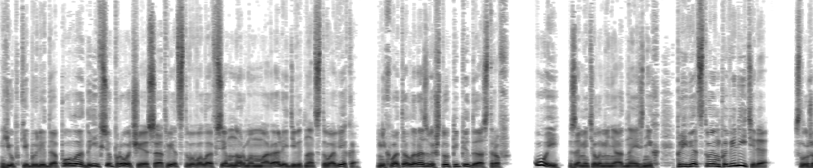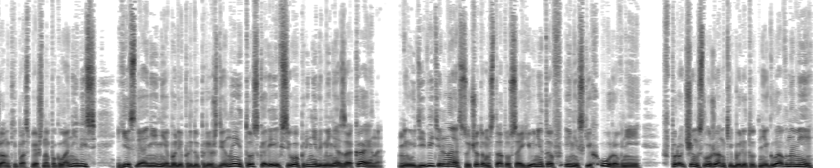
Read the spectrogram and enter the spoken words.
Юбки были до пола, да и все прочее соответствовало всем нормам морали XIX века. Не хватало разве что пипедастров. «Ой», — заметила меня одна из них, — «приветствуем повелителя». Служанки поспешно поклонились. Если они не были предупреждены, то, скорее всего, приняли меня за Каина. Неудивительно, с учетом статуса юнитов и низких уровней. Впрочем, служанки были тут не главными,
